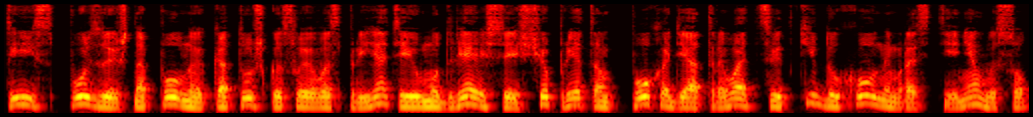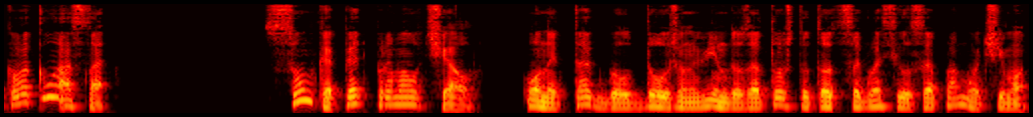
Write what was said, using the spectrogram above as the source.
ты используешь на полную катушку свое восприятие и умудряешься еще при этом походе отрывать цветки духовным растениям высокого класса. Сонг опять промолчал. Он и так был должен Винду за то, что тот согласился помочь ему.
